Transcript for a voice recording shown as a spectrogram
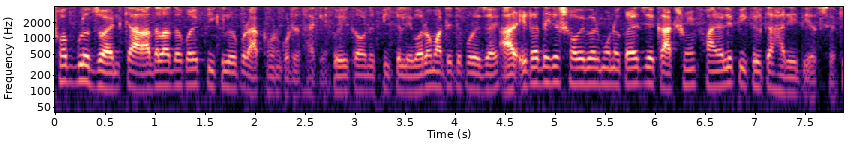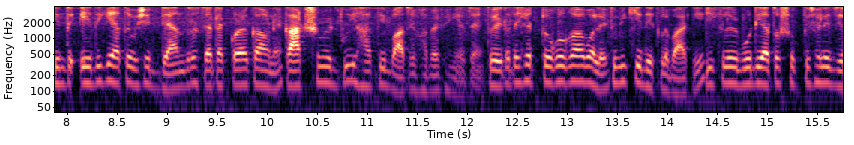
সবগুলো জয়েন্টকে আলাদা আলাদা করে পিকেলের উপর আক্রমণ করতে থাকে। তো এই কারণে পিকেল এবারও মাটিতে পড়ে যায়। আর এটা দেখে সবাই এবার মনে করে যে কাটসুমি ফাইনালি পিকেলকে হারিয়ে দিয়েছে। কিন্তু এদিকে এত বেশি ডেঞ্জারাস অ্যাটাক করার কারণে কাটসুমির দুই হাতই বাজেভাবে ভেঙে যায়। তো এটা দেখে টোকোগাওয়া বলে, তুমি কি দেখলে বাকি? পিকেলের বডি এত শক্তিশালী যে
